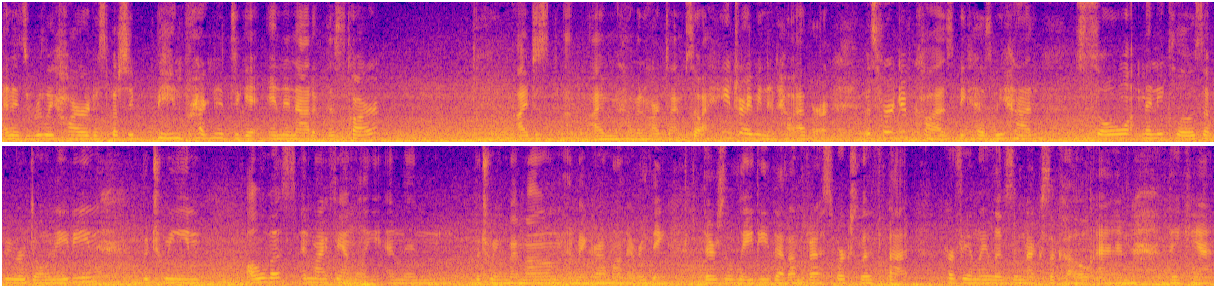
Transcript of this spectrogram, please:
and it's really hard, especially being pregnant, to get in and out of this car. I just, I'm having a hard time. So I hate driving it. However, it was for a good cause because we had so many clothes that we were donating between all of us in my family and then between my mom and my grandma and everything, there's a lady that Andres works with that her family lives in Mexico and they can't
